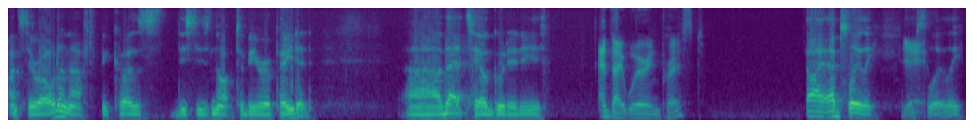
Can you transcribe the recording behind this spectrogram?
once they're old enough because this is not to be repeated. Uh, that's how good it is. And they were impressed. I absolutely, Yeah. absolutely.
